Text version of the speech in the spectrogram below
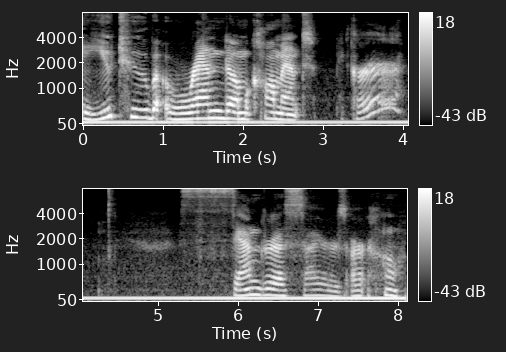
a YouTube random comment picker. Sandra Sires are, oh,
